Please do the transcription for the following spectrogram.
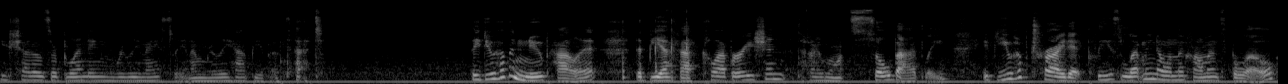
These shadows are blending really nicely and I'm really happy about that. They do have a new palette, the BFF collaboration, that I want so badly. If you have tried it, please let me know in the comments below.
